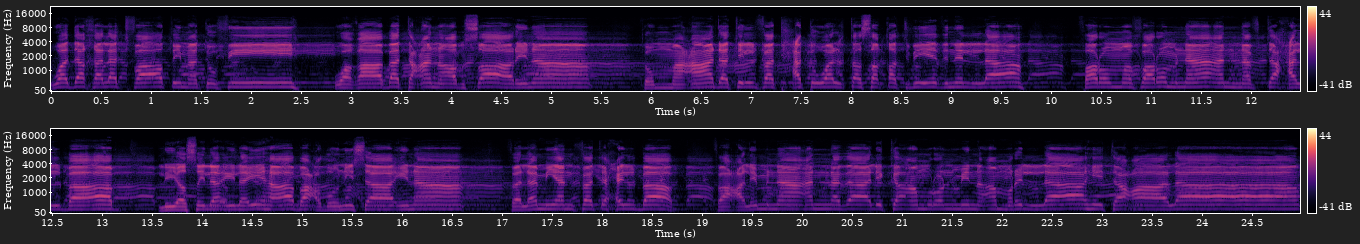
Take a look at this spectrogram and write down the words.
ودخلت فاطمة فيه وغابت عن أبصارنا. ثم عادت الفتحة والتصقت بإذن الله. فرم فرمنا أن نفتح الباب ليصل إليها بعض نسائنا. فلم ينفتح الباب. فعلمنا أن ذلك أمر من أمر الله تعالى.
